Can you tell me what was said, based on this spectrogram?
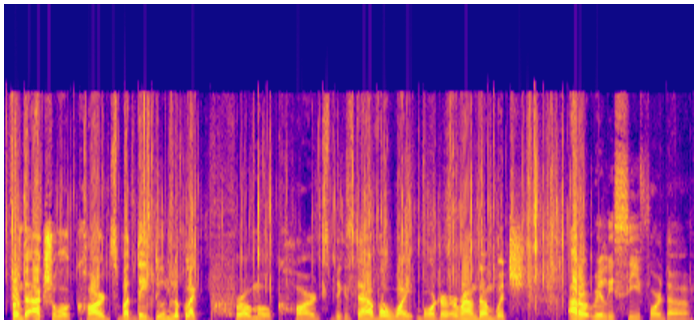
from the actual cards, but they do look like promo cards because they have a white border around them, which I don't really see for the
